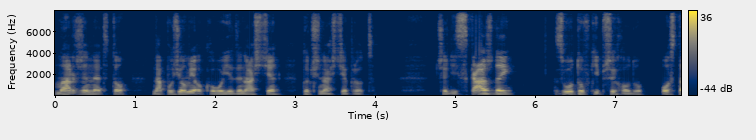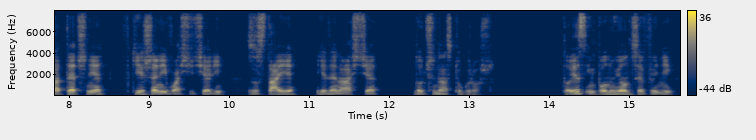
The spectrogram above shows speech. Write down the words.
marżę netto na poziomie około 11 do 13%. Czyli z każdej złotówki przychodu ostatecznie w kieszeni właścicieli zostaje 11 do 13 groszy. To jest imponujący wynik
